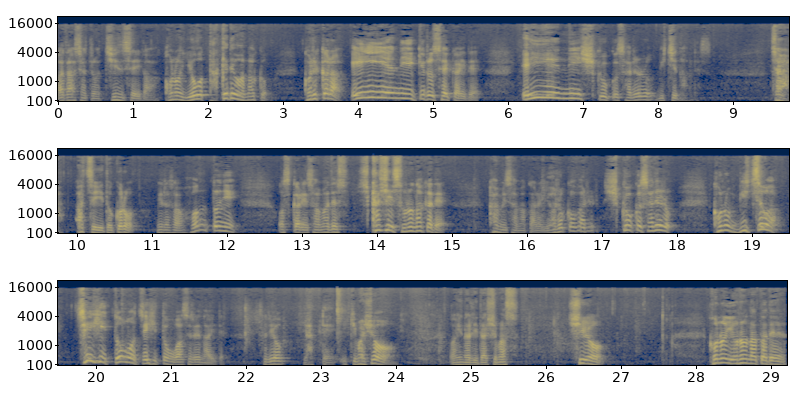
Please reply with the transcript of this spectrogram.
私たちの人生がこの世だけではなくこれから永遠に生きる世界で永遠に祝福される道なんです。じゃあ暑いところ皆さん本当にお疲れ様です。しかしその中で神様から喜ばれる祝福されるこの道はぜひともぜひとも忘れないで。それをやっていきましょう。お祈りいたします。主よこの世の中で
